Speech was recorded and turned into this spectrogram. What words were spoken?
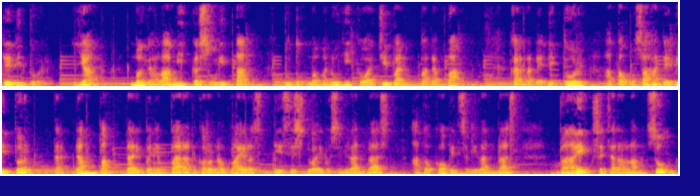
debitur yang mengalami kesulitan untuk memenuhi kewajiban pada bank karena debitur atau usaha debitur terdampak dari penyebaran coronavirus disease 2019 atau COVID-19 baik secara langsung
